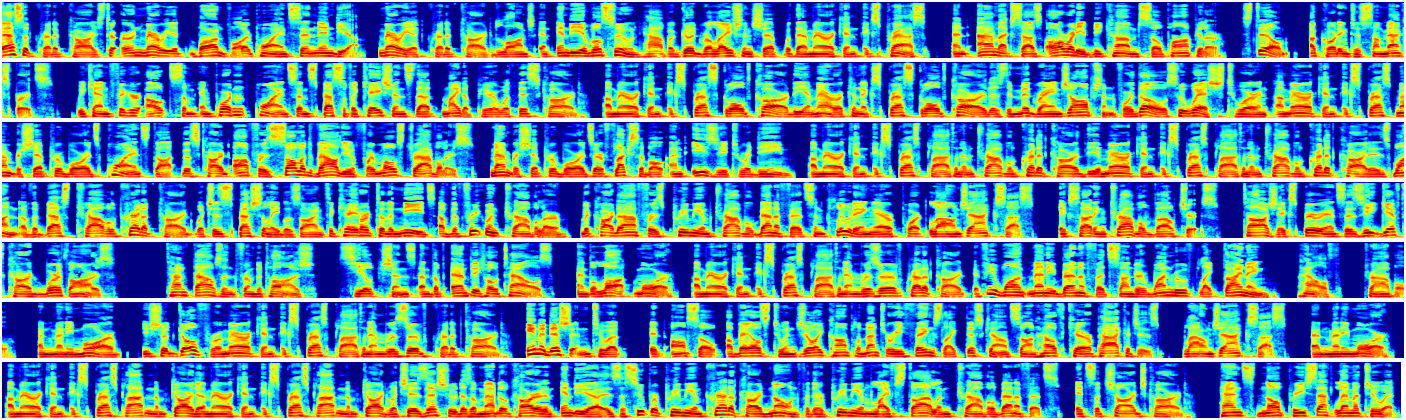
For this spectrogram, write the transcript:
Best credit cards to earn Marriott Bonvoy points in India. Marriott credit card launch in India will soon have a good relationship with American Express, and Amex has already become so popular. Still, according to some experts, we can figure out some important points and specifications that might appear with this card. American Express Gold Card The American Express Gold Card is the mid-range option for those who wish to earn American Express membership rewards points. This card offers solid value for most travelers. Membership rewards are flexible and easy to redeem. American Express Platinum Travel Credit Card The American Express Platinum Travel Credit Card is one of the best travel credit card which is specially designed to cater to the needs of the frequent traveler. The card offers premium travel benefits benefits including airport lounge access, exciting travel vouchers, Taj experiences e-gift card worth Rs. 10,000 from the Taj, SeleQtions and Vivanta hotels, and a lot more. American Express Platinum Reserve Credit Card If you want many benefits under one roof like dining, health, travel, and many more, you should go for American Express Platinum Reserve Credit Card. In addition to it, it also avails to enjoy complimentary things like discounts on healthcare packages, lounge access, and many more. American Express Platinum Card American Express Platinum Card which is issued as a metal card in India is a super premium credit card known for their premium lifestyle and travel benefits. It's a charge card, hence no preset limit to it.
